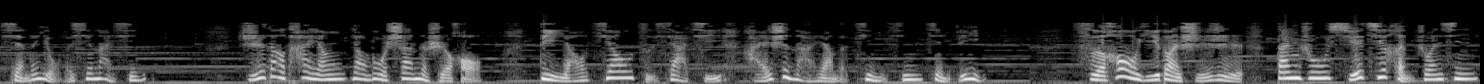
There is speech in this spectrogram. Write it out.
显得有了些耐心。直到太阳要落山的时候，帝尧教子下棋还是那样的尽心尽力。此后一段时日，丹珠学棋很专心，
